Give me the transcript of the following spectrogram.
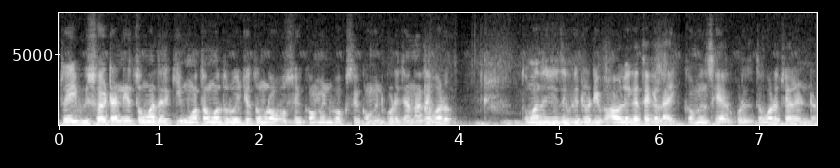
তো এই বিষয়টা নিয়ে তোমাদের কি মতামত রয়েছে, তোমরা অবশ্যই কমেন্ট বক্সে কমেন্ট করে জানাতে পারো। তোমাদের যদি ভিডিওটি ভালো লেগে থাকে লাইক কমেন্ট শেয়ার করে দিতে পারো। চ্যানেলটা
